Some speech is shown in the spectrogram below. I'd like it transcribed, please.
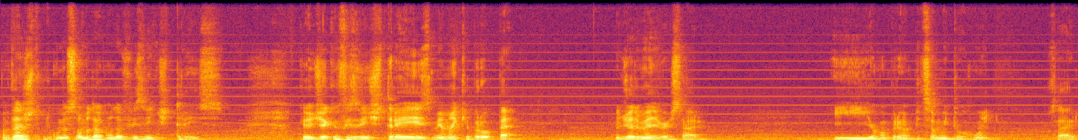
Na verdade, tudo começou a mudar quando eu fiz 23. Porque o dia que eu fiz 23, minha mãe quebrou o pé. No dia do meu aniversário. E eu comprei uma pizza muito ruim. Sério.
